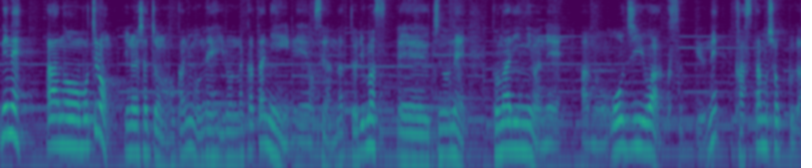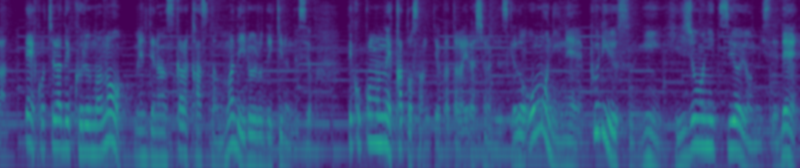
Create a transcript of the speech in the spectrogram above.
でねあのもちろん井上社長の他にもねいろんな方に、えー、お世話になっております、えー、うちのね隣にはねあの OG ワークスっていうねカスタムショップがあってこちらで車のメンテナンスからカスタムまでいろいろできるんですよ。でここもね加藤さんっていう方がいらっしゃるんですけど主にねプリウスに非常に強いお店で、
